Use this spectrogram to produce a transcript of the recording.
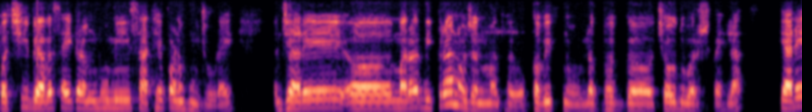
પછી વ્યાવસાયિક રંગભૂમિ સાથે પણ હું જોડાઈ. જ્યારે મારા દીકરાનો જન્મ થયો, કવિતનો, લગભગ ચૌદ વર્ષ પહેલા. ત્યારે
